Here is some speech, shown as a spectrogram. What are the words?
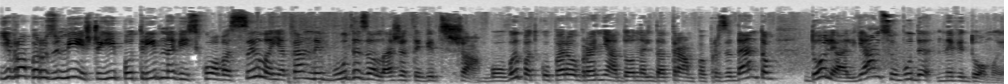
Європа розуміє, що їй потрібна військова сила, яка не буде залежати від США. Бо у випадку переобрання Дональда Трампа президентом доля альянсу буде невідомою.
